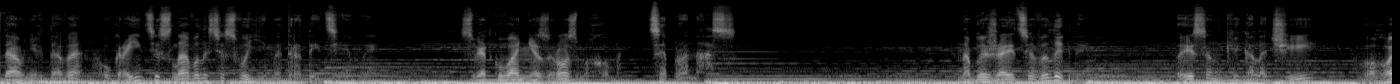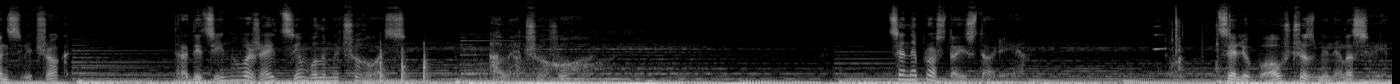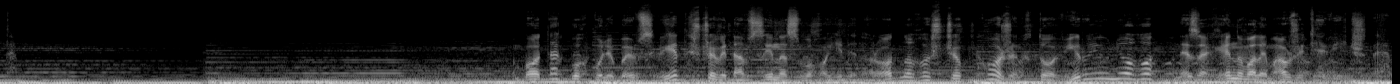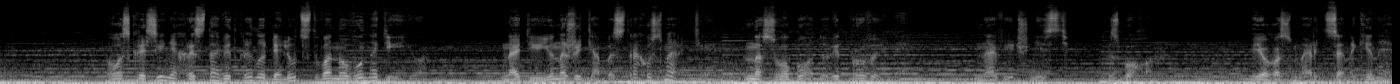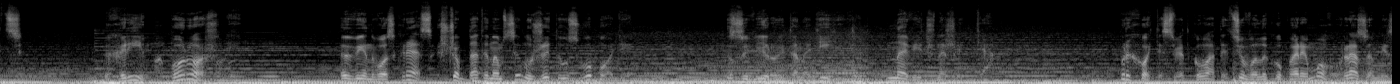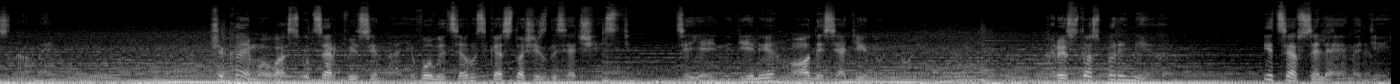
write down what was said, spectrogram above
З давніх давен українці славилися своїми традиціями. Святкування з розмахом це про нас. Наближається Великдень. Писанки, калачі, вогонь свічок традиційно вважають символами чогось. Але чого? Це не просто історія. Це любов, що змінила світ. Бо так Бог полюбив світ, що віддав сина свого єдинородного, щоб кожен, хто вірує в нього, не загинув, але мав життя вічне. Воскресіння Христа відкрило для людства нову надію надію на життя без страху смерті, на свободу від провини, на вічність з Богом. Його смерть це не кінець, гріб порожній. Він воскрес, щоб дати нам силу жити у свободі, з вірою та надією на вічне життя. Приходьте святкувати цю велику перемогу разом із нами. Чекаємо вас у церкві Сінай, вулиця Руська, 166. Цієї неділі о 10.00. Христос переміг, і це вселяє надію.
